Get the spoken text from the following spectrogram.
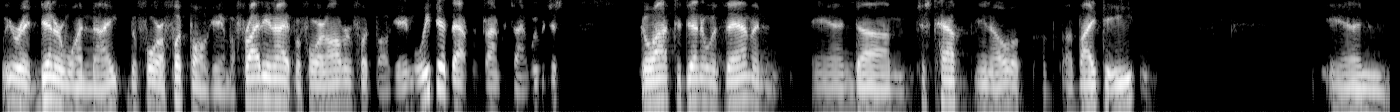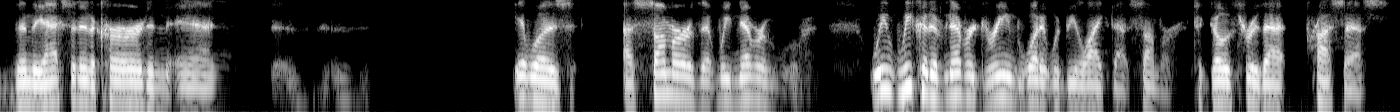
We were at dinner one night before a football game, a Friday night before an Auburn football game. We did that from time to time. We would just go out to dinner with them and and um, just have you know a, a bite to eat. And, and then the accident occurred, and and it was a summer that we never we we could have never dreamed what it would be like that summer to go through that process.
